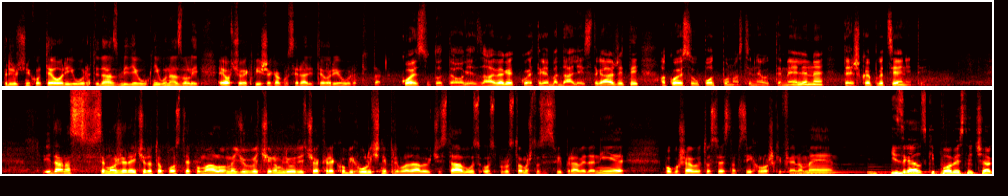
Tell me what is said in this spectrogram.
priručnik o teoriji urote. Danas bi njegovu knjigu nazvali, evo čovjek piše kako se radi teorija urote. Koje su to teorije zavjere koje treba dalje istražiti, a koje su u potpunosti neutemeljene, teško je procijeniti. I danas se može reći da to postaje pomalo među većinom ljudi, čak rekao bih ulični prevladavajući stav, usprkos tome što se svi prave da nije, pokušavaju to svesti na psihološki fenomen. Izraelski povjesničar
